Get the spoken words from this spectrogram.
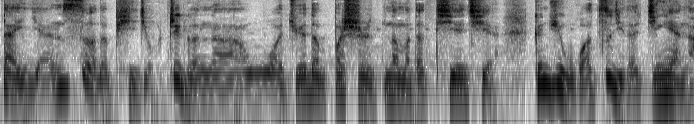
带颜色的啤酒，这个呢，我觉得不是那么的贴切。根据我自己的经验呢，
